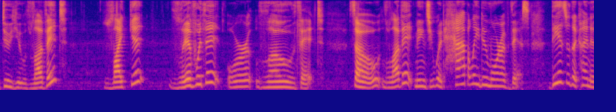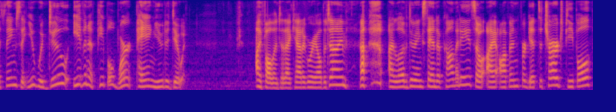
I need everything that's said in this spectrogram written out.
Do you love it, like it, live with it, or loathe it? So, love it means you would happily do more of this. These are the kind of things that you would do even if people weren't paying you to do it. I fall into that category all the time. I love doing stand up comedy, so I often forget to charge people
